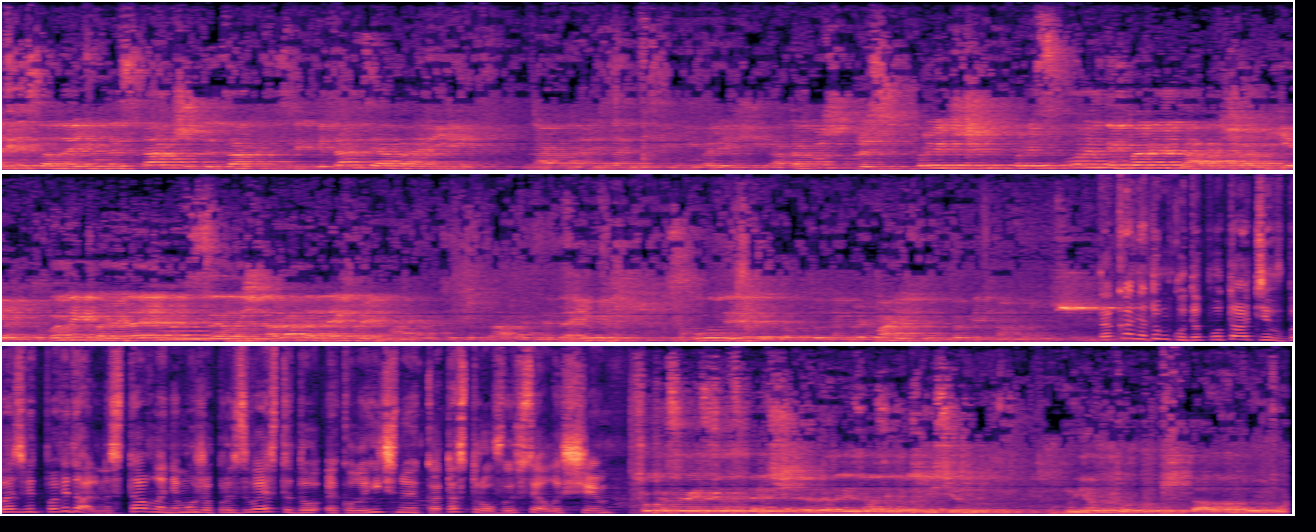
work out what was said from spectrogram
Надіслана їм листа вжити заходи з ліквідації аварії на каналізаційній мережі, а також прис- прискорити передачу об'єкту. Вони передають, селищна рада не приймає депутати, не дають згоди, тобто не приймають відповідного рішення. Таке, на думку депутатів, безвідповідальне ставлення може призвести до екологічної катастрофи в селищі. Сказать, э, по свести, ну, ну, я уже тоже устал, одно и то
